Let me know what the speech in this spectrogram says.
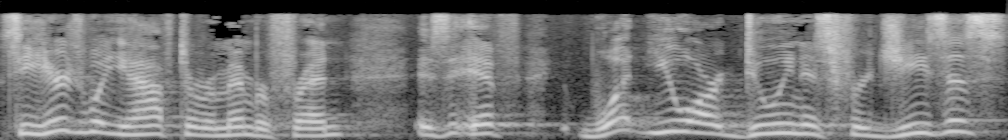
See, here's what you have to remember, friend, is if what you are doing is for Jesus,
